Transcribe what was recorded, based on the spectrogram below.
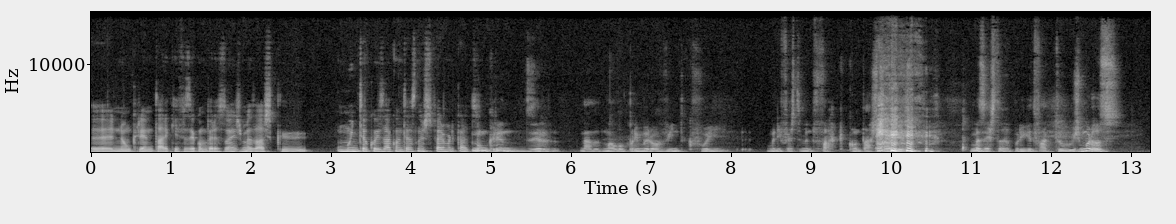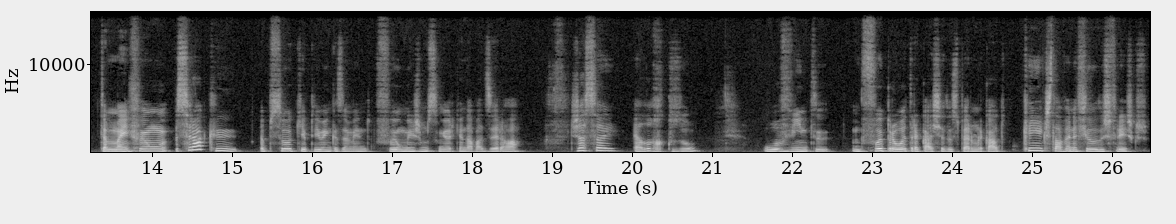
uh, não querendo estar aqui a fazer comparações, mas acho que muita coisa acontece nos supermercados. Não querendo dizer nada de mal ao primeiro ouvinte que foi manifestamente fraco a contar histórias, mas esta rapariga de facto esmerou-se. Também foi um. Será que a pessoa que a pediu em casamento foi o mesmo senhor que andava a dizer ah? Já sei, ela recusou. O ouvinte foi para outra caixa do supermercado. Quem é que estava na fila dos frescos?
